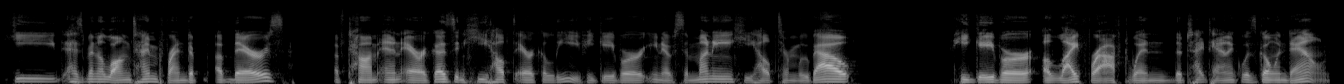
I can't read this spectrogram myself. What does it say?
He has been a longtime friend of, of theirs, of Tom and Erika's, and he helped Erika leave. He gave her, you know, some money. He helped her move out. He gave her a life raft when the Titanic was going down.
